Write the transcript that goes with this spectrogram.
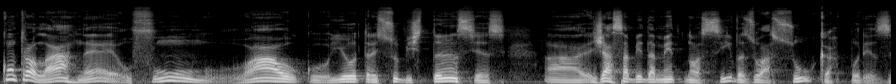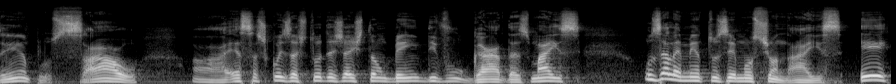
controlar né, o fumo, o álcool e outras substâncias uh, já sabidamente nocivas, o açúcar, por exemplo, sal, uh, essas coisas todas já estão bem divulgadas, mas os elementos emocionais e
